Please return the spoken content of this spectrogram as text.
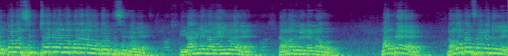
ಉತ್ತಮ ಶಿಕ್ಷಕರನ್ನು ಕೂಡ ನಾವು ಗುರುತಿಸಿದ್ದೇವೆ. ಈಗಾಗಲೇ ನಾವು ಹೇಳಿದ್ದಾರೆ ದಾಮೋದರ ನಾವು. ಮತ್ತೆ ನೌಕರ ಸಂಘದಲ್ಲಿ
